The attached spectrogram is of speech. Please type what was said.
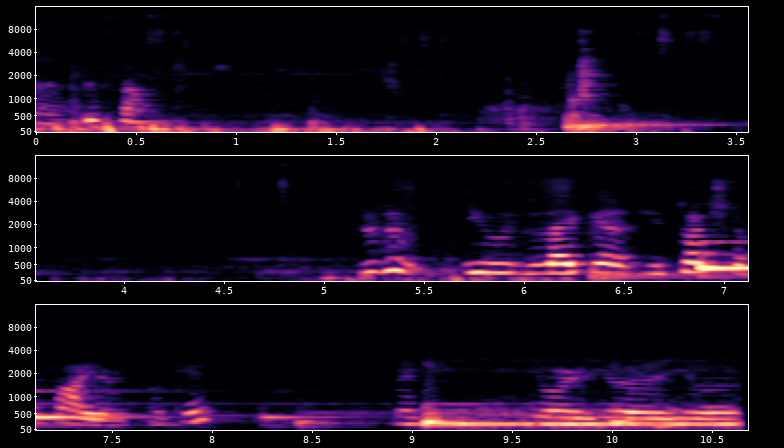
ah. the, the. you like a, you touch the fire, okay? Like your your your.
